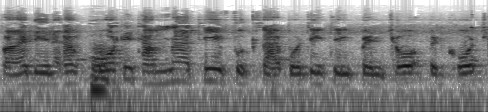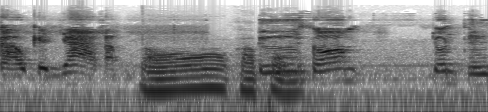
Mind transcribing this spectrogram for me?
ฟังให้ดีนะครับ โค้ชที่ทำหน้าที่ฝึกสายฝนจริง ๆ เป็นโชเป็นโค้ชชาวเคนยาครับอ๋อครับผมคือซ้อมจนถึง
